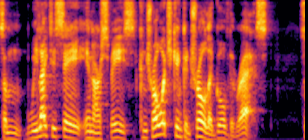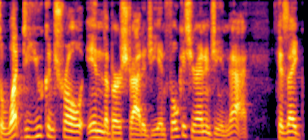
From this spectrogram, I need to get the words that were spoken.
Some we like to say in our space, control what you can control, let go of the rest. So what do you control in the BRRRR strategy and focus your energy in that? Because like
